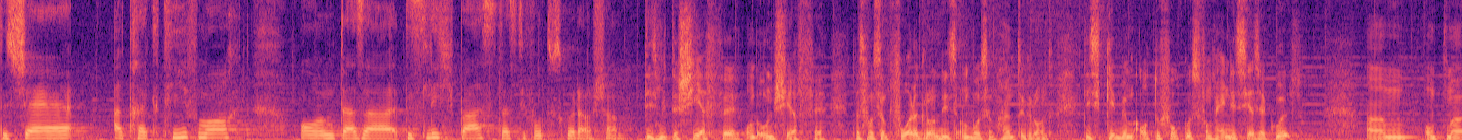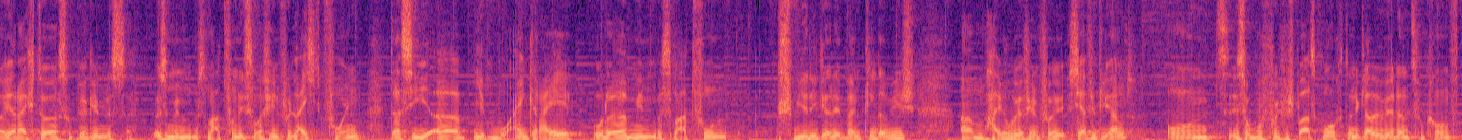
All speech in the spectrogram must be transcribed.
das schön attraktiv macht und dass er das Licht passt, dass die Fotos gut ausschauen. Das mit der Schärfe und Unschärfe, das was am Vordergrund ist und was am Hintergrund, das geht im Autofokus vom Handy sehr, sehr gut ähm, und man erreicht da super Ergebnisse. Also mit dem Smartphone ist es mir auf jeden Fall leicht gefallen, dass ich äh, irgendwo eingreife oder mit dem Smartphone schwierigere Winkel erwische. Ähm, heute habe ich auf jeden Fall sehr viel gelernt und es hat mir viel, viel Spaß gemacht und ich glaube, ich werde in Zukunft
